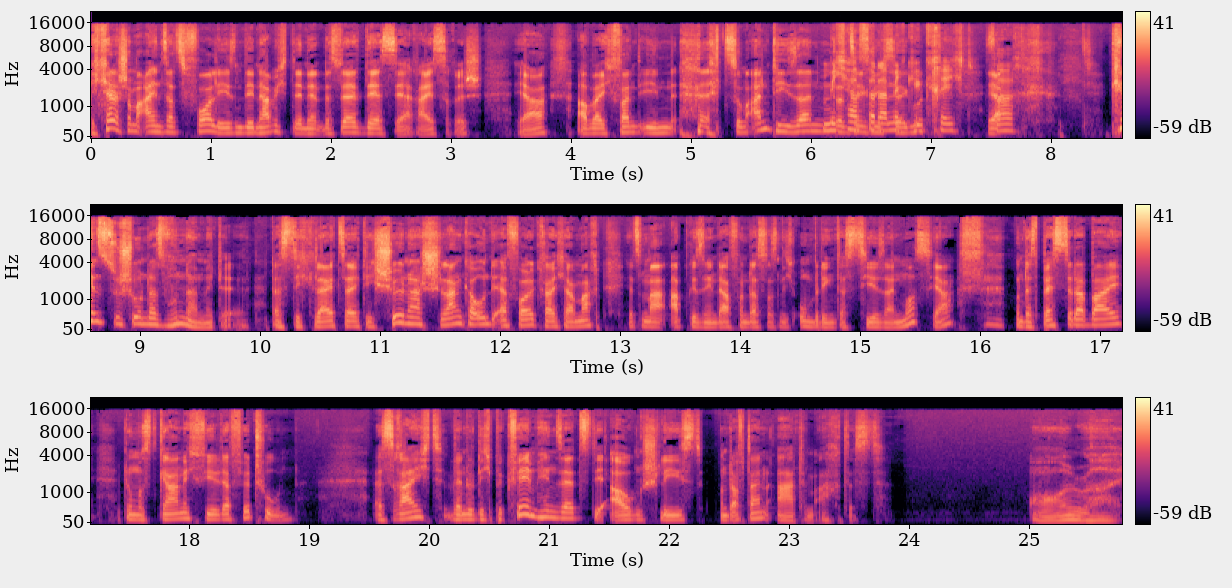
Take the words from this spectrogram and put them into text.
Ich kann ja schon mal einen Satz vorlesen, den habe ich, den, das wär, der ist sehr reißerisch, ja, aber ich fand ihn zum Anteasern. Mich hast du damit gekriegt. Ja. Kennst du schon das Wundermittel, das dich gleichzeitig schöner, schlanker und erfolgreicher macht? Jetzt mal abgesehen davon, dass das nicht unbedingt das Ziel sein muss, ja? Und das Beste dabei, du musst gar nicht viel dafür tun. Es reicht, wenn du dich bequem hinsetzt, die Augen schließt und auf deinen Atem achtest. Alright.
